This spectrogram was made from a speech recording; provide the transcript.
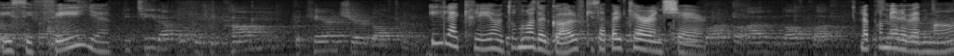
et ses filles, il a créé un tournoi de golf qui s'appelle Karen Share. Le premier événement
